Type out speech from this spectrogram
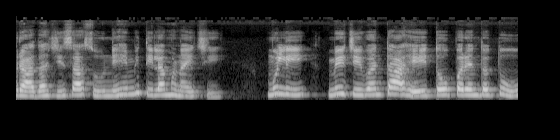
राधाची सासू नेहमी तिला म्हणायची मुली मी जिवंत आहे तोपर्यंत तू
